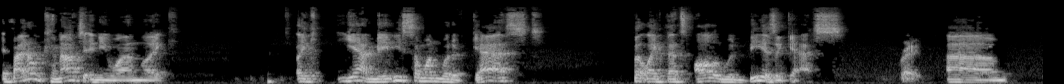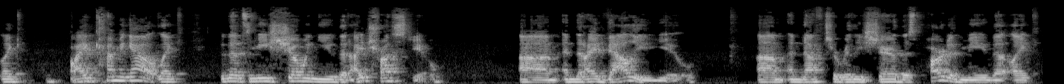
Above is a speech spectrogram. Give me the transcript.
if I don't come out to anyone, like, like, yeah, maybe someone would have guessed, but like, that's all it would be as a guess. Right. Um, like, by coming out, like, that's me showing you that I trust you, um, and that I value you, um, enough to really share this part of me that, like,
